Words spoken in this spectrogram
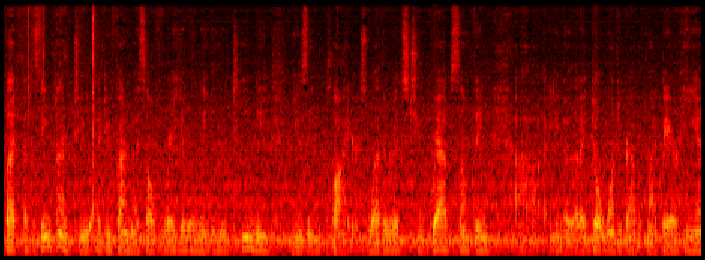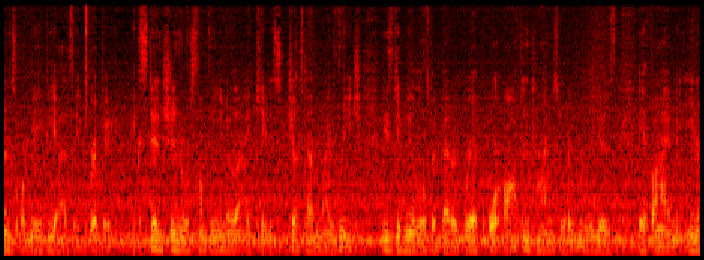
But at the same time, too, I do find myself regularly and routinely using pliers, whether it's to grab something, uh, you know, that I don't want to grab with my bare hands, or maybe as a grip extension or something, you know, that I can is just out of my reach. These give me a little bit better grip, or oftentimes what it really is, if I'm in a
